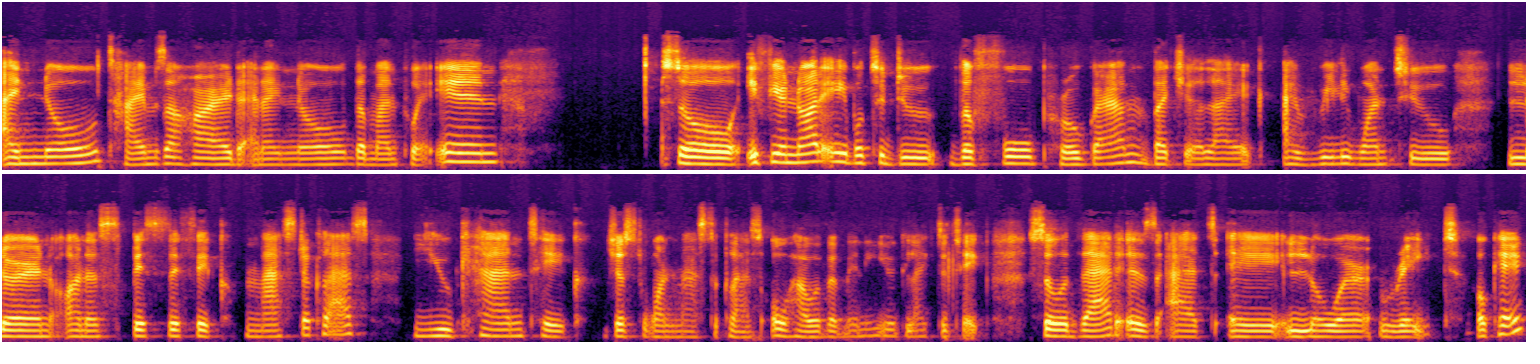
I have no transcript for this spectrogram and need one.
I know times are hard, and I know the month we're in so if you're not able to do the full program, but you're like, I really want to learn on a specific masterclass, you can take just one masterclass or however many you'd like to take. So that is at a lower rate. Okay.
